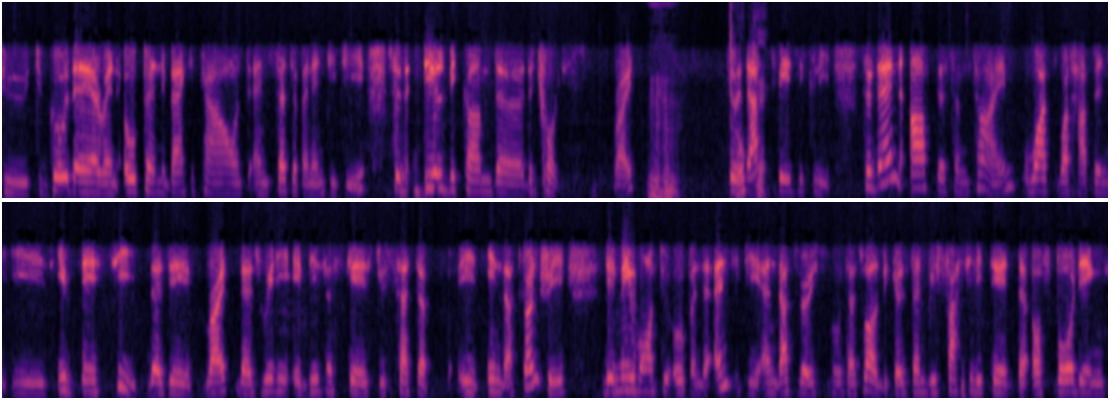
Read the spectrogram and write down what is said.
to, to go there and open a bank account and set up an entity. So the Deel become the, the choice, right? Mm-hmm. So okay. that's basically. So then after some time, what what happened is if they see there's a right there's really a business case to set up in, in that country, they may want to open the entity, and that's very smooth as well because then we facilitate the offboarding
